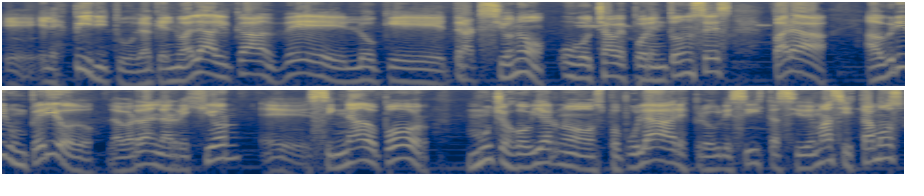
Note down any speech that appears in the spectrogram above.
eh, el espíritu de aquel no al ALCA, de lo que traccionó Hugo Chávez por entonces para abrir un periodo, la verdad, en la región, eh, signado por muchos gobiernos populares, progresistas y demás, y estamos,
